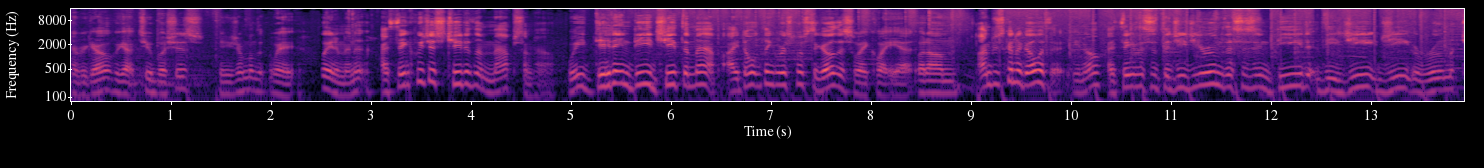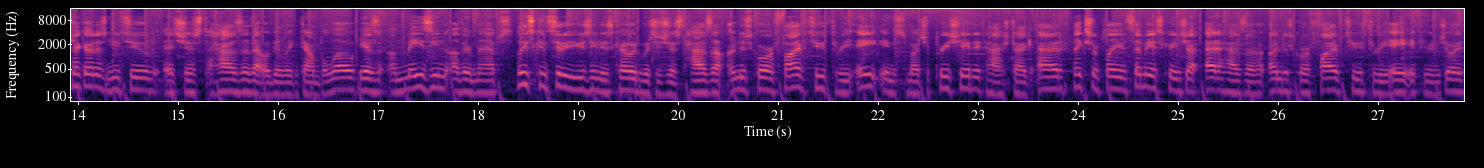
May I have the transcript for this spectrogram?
there we go. We got two bushes. Can you jump on the... Wait. Wait a minute. I think we just cheated the map somehow. We did indeed cheat the map. I don't think we're supposed to go this way quite yet. But, um, I'm just gonna go with it, you know? I think this is the GG room. This is indeed the GG room. Check out his YouTube. It's just Hazza. That would be linked down below. He has amazing other maps. Please consider using his code, which is just Hazza underscore 5238. And it's much appreciated. Hashtag ad. Thanks for playing. Send me a screenshot at Hazza underscore 5238 if you enjoyed.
